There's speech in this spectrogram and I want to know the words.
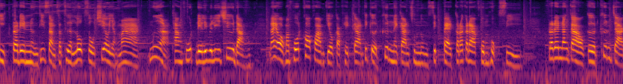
อีกประเด็นหนึ่งที่สั่นสะเทือนโลกโซเชียลอย่างมาก เมื่อทางฟู้ดเดลิเวอรี่ชื่อดัง ได้ออกมาโพสต์ข้อความเกี่ยวกับเหตุการณ์ที่เกิดขึ้นในการชุมนุม 18 กรกฎาคม 64 ประเด็นดังกล่าวเกิดขึ้นจาก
